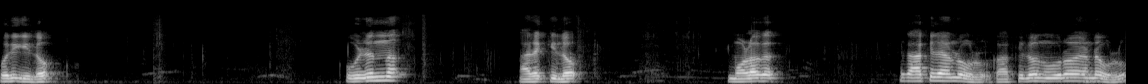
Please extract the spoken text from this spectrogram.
ഒരു കിലോ. ഉഴുന്ന് അര കിലോ. മുളക് കാ കിലോ വേണ്ടേ ഉള്ളൂ. കാ കിലോ നൂറോ ഉള്ളൂ.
